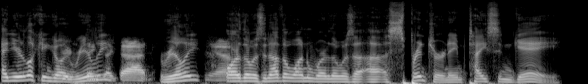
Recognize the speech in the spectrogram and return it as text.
and you're looking, going, really, like that. really? Yeah. Or there was another one where there was a, a sprinter named Tyson Gay,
